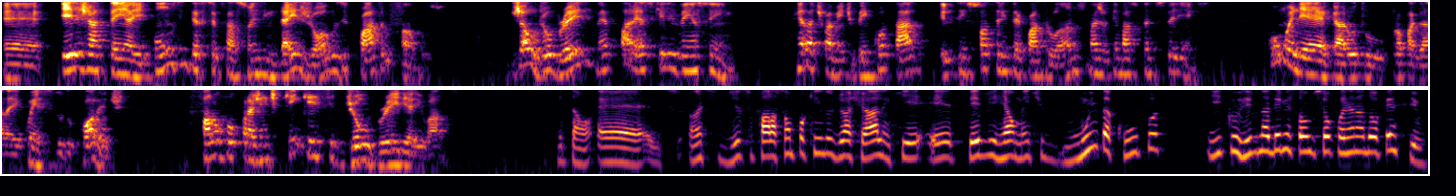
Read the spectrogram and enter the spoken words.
É, ele já tem aí 11 interceptações em 10 jogos e 4 fumbles. Já o Joe Brady, né, parece que ele vem assim, relativamente bem cotado. Ele tem só 34 anos, mas já tem bastante experiência. Como ele é garoto propaganda aí conhecido do college, fala um pouco pra gente quem que é esse Joe Brady aí, Wallace. Então, é, antes disso, fala só um pouquinho do Josh Allen, que teve realmente muita culpa, inclusive na demissão do seu coordenador ofensivo.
